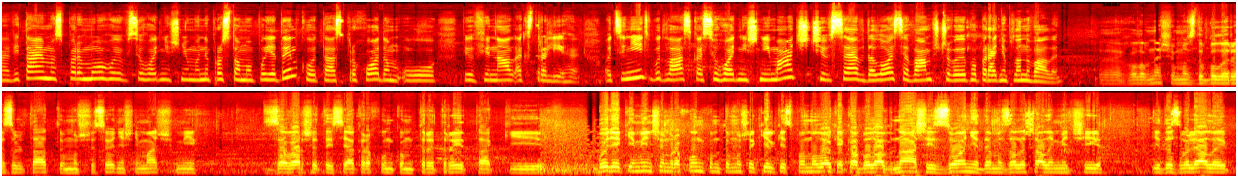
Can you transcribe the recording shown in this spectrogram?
Е, Вітаємо з перемогою в сьогоднішньому непростому поєдинку та з проходом у півфінал екстраліги. Оцініть, будь ласка, сьогоднішній матч. Чи все вдалося вам, що ви попередньо планували? Е, Головне, що ми здобули результат, тому що сьогоднішній матч міг завершитись як рахунком 3-3, так і будь-яким іншим рахунком, тому що кількість помилок, яка була в нашій зоні, де ми залишали м'ячі і дозволяли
